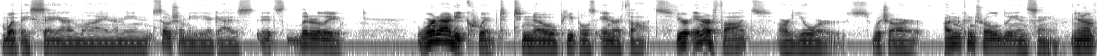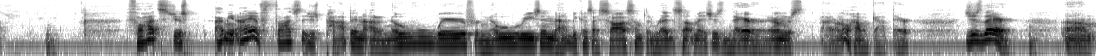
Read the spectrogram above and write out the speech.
what they say online, I mean, social media guys, it's literally we're not equipped to know people's inner thoughts. Your inner thoughts are yours, which are uncontrollably insane, you know? Thoughts just I mean, I have thoughts that just pop in out of nowhere for no reason, not because I saw something, read something. It's just there, and I'm just I don't know how it got there. It's just there. Um,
